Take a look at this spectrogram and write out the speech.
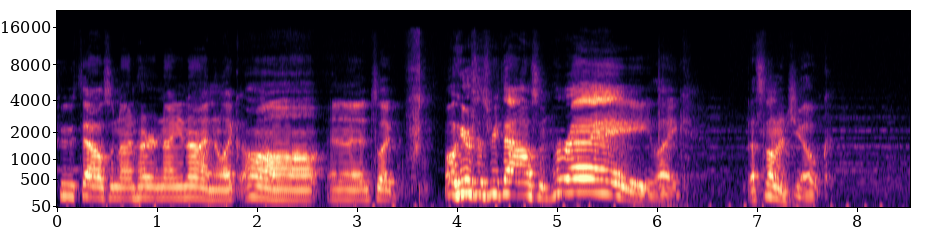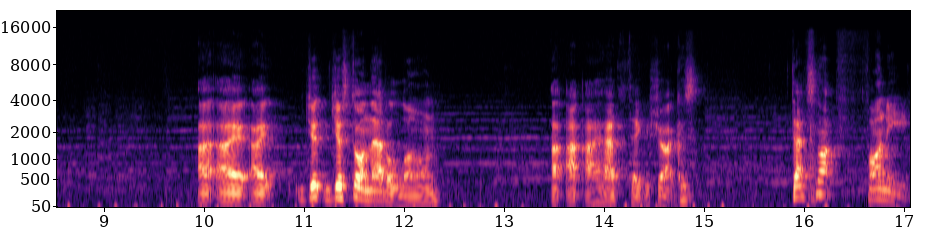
2,999. They're like, oh, and it's like, oh, here's the 3,000. Hooray! Like, that's not a joke. I, I, I, I j- just on that alone, I, I, I have to take a shot because that's not funny.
